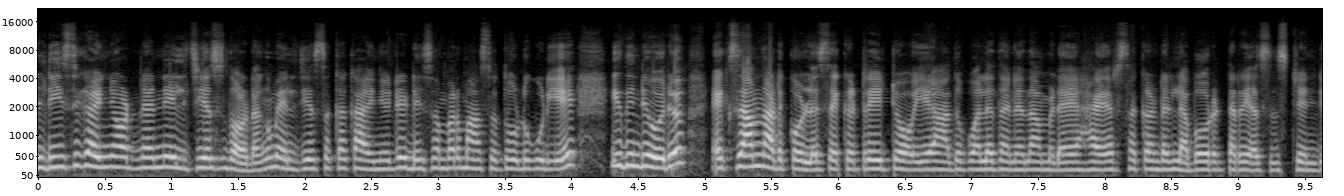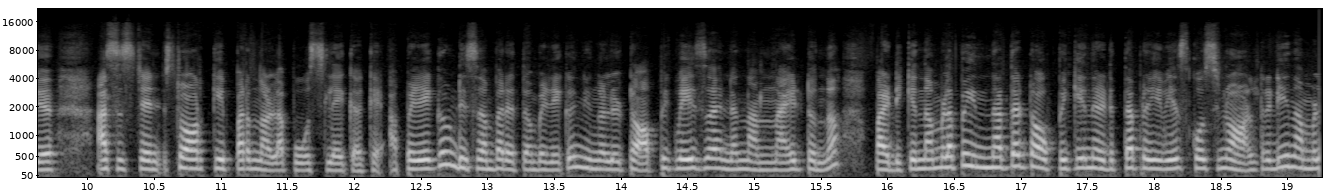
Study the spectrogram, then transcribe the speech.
എൽ ഡി സി കഴിഞ്ഞ ഉടനെ തന്നെ എൽ ജി എസ് തുടങ്ങും. എൽ ജി എസ് ഒക്കെ കഴിഞ്ഞിട്ട് ഡിസംബർ മാസത്തോടു കൂടിയേ ഇതിന്റെ ഒരു എക്സാം നടക്കുള്ളൂ. സെക്രട്ടേറിയറ്റ് ഓയെ അതുപോലെ തന്നെ നമ്മുടെ higher secondary laboratory assistant assistant store keeper എന്നുള്ള പോസ്റ്റിലേക്കൊക്കെ. അപ്പോഴേക്കും ഡിസംബർ എത്തുമ്പോഴേക്കും നിങ്ങൾ ടോപ്പിക് വൈസ് തന്നെ നന്നായിട്ടൊന്ന് പഠിക്കും. നമ്മളിപ്പോൾ ഇന്നത്തെ ടോപ്പിക്കിൽ നിന്ന് എടുത്ത പ്രീവിയസ് ക്വസ്റ്റ്യൻ ഓൾറെഡി നമ്മൾ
